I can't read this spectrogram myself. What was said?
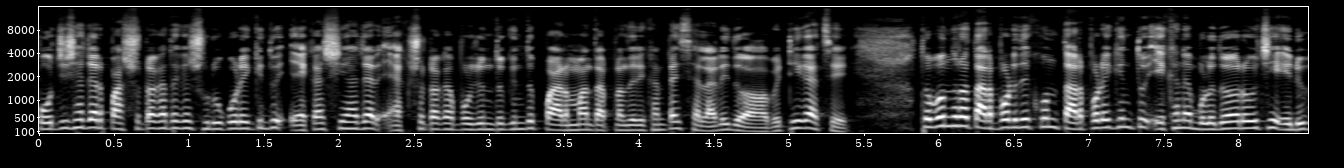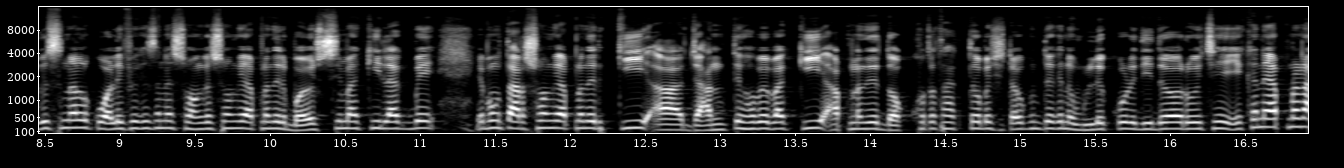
পঁচিশ হাজার পাঁচশো টাকা থেকে শুরু করে কিন্তু একাশি হাজার একশো টাকা পর্যন্ত কিন্তু পার মান্থ আপনাদের এখানটায় স্যালারি দেওয়া হবে, ঠিক আছে? তো বন্ধুরা, তারপরে দেখুন, তারপরে কিন্তু এখানে বলে দেওয়া রয়েছে এডুকেশনাল কোয়ালিফিকেশনের সঙ্গে সঙ্গে আপনাদের বয়সসীমা কী লাগবে এবং তার সঙ্গে আপনাদের কি জানতে হবে বা কি আপনাদের দক্ষতা থাকতে হবে সেটাও কিন্তু এখানে উল্লেখ করে দিয়ে দেওয়া রয়েছে। এখানে আপনারা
